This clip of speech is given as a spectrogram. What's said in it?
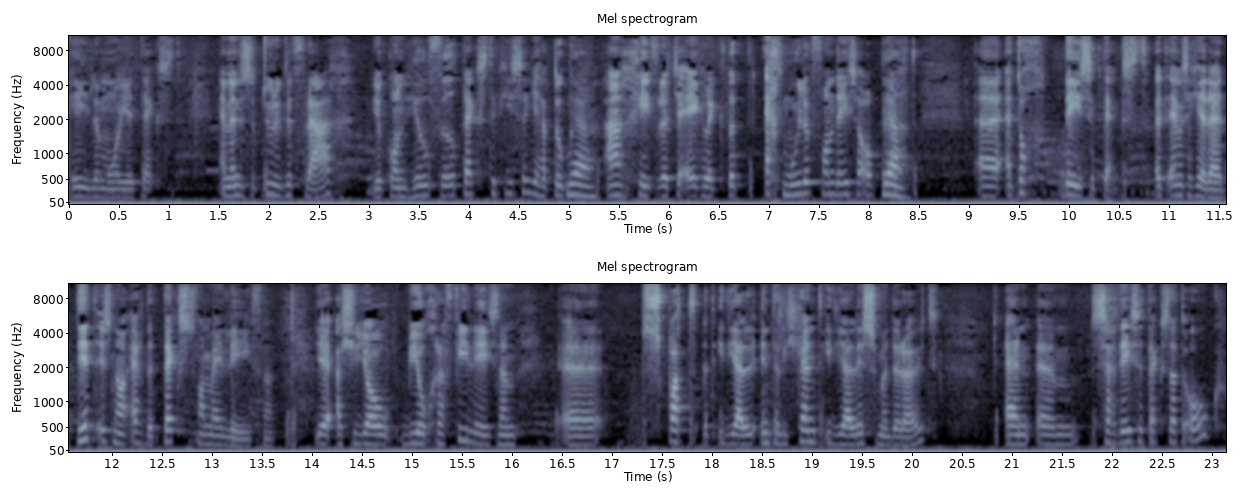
Hele mooie tekst. En dan is natuurlijk de vraag, je kon heel veel teksten kiezen. Je hebt ook aangegeven dat je eigenlijk dat echt moeilijk vond, deze opdracht. Uh, en toch deze tekst. Uiteindelijk zeg je, ja, dit is nou echt de tekst van mijn leven. Je, als je jouw biografie leest, dan uh, spat het intelligent idealisme eruit. En um, zegt deze tekst dat ook?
